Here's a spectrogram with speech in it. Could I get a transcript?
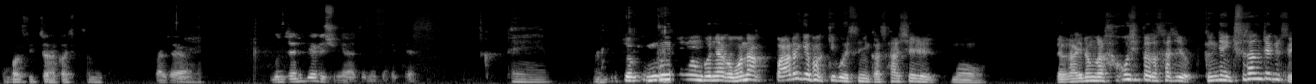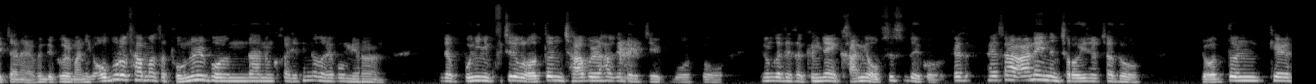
공부할 수 있지 않을까 싶습니다. 맞아요. 네. 문제 해결이 중요하답니다. 그때. 네. 저 인공지능 분야가 워낙 빠르게 바뀌고 있으니까 사실 뭐 내가 이런 걸 하고 싶다도 사실 굉장히 추상적일 수 있잖아요. 근데 그걸 만약에 업으로 삼아서 돈을 번다는 것까지 생각을 해보면 진짜 본인이 구체적으로 어떤 잡을 하게 될지 뭐 또 이런 것에 대해서 굉장히 감이 없을 수도 있고 회사, 회사 안에 있는 저희조차도 어떻게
